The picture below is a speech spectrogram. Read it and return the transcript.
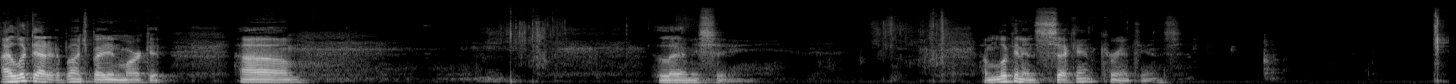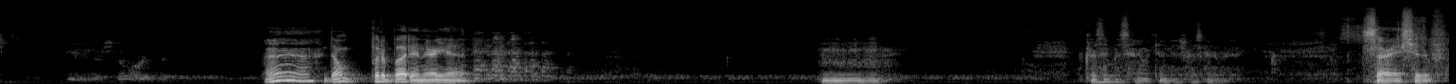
I looked at it a bunch, but I didn't mark it. Um, let me see. I'm looking in Second Corinthians. Ah, don't put a butt in there yet. Hmm. Sorry, I should have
